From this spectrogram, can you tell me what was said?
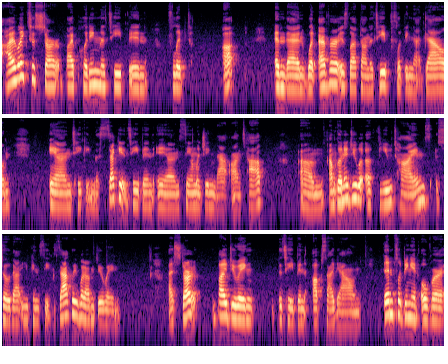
I like to start by putting the tape in flipped up and then whatever is left on the tape, flipping that down and taking the second tape in and sandwiching that on top. Um, I'm going to do it a few times so that you can see exactly what I'm doing. I start by doing the tape in upside down, then flipping it over,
